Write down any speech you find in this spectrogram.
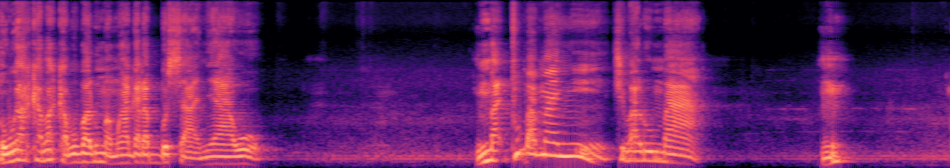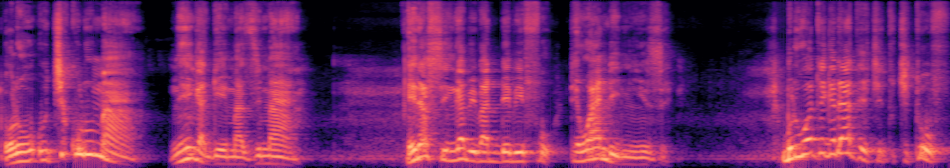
Obwakabaka bubaluma mwagala busaanyaawo tubamanyi kibaluma. Hmm? olwo kikuluma naye nga ge mazima era singa bibadde bifu tewandinyiize buli wotegerera ti ekintu kituufu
